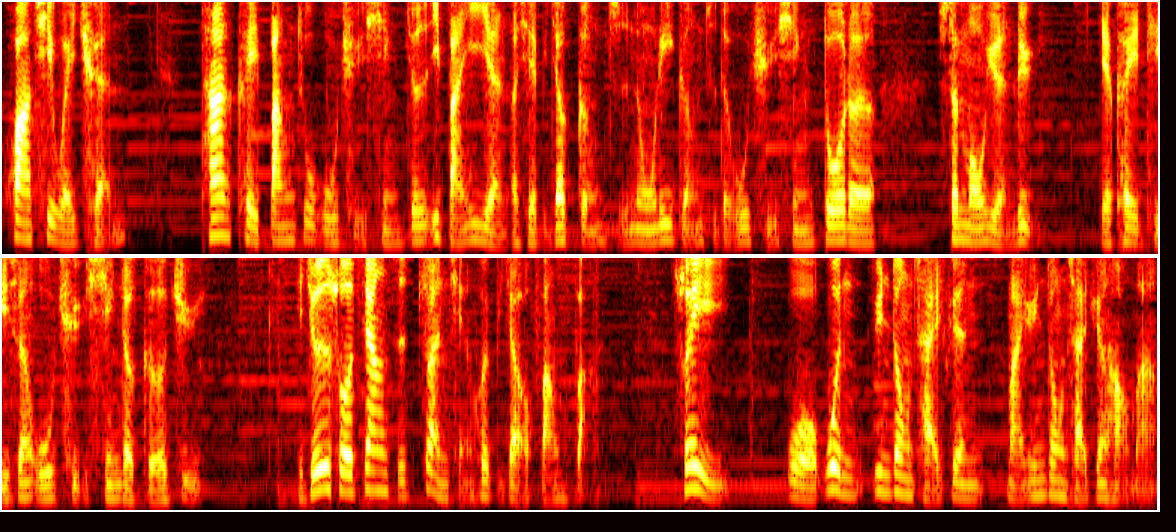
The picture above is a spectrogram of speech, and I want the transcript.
化气为权，它可以帮助武曲星，就是一板一眼，而且比较耿直、努力耿直的武曲星多了深谋远虑，也可以提升武曲星的格局。也就是说，这样子赚钱会比较有方法。所以我问运动彩券买运动彩券好吗？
